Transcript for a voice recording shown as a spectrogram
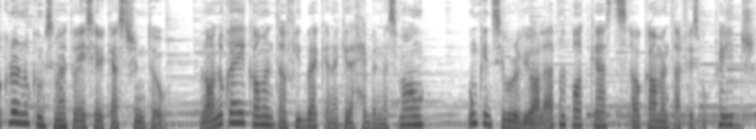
شكرا إنكم سمعتوا أي سير كاست شنتو. لو عندكم أي comment أو feedback أنا أكيد أحب إن أسمعه. ممكن تسيبوا review على Apple Podcasts أو comment على الفيسبوك page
